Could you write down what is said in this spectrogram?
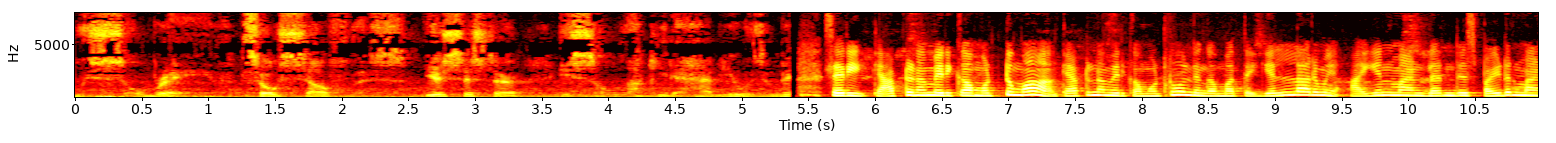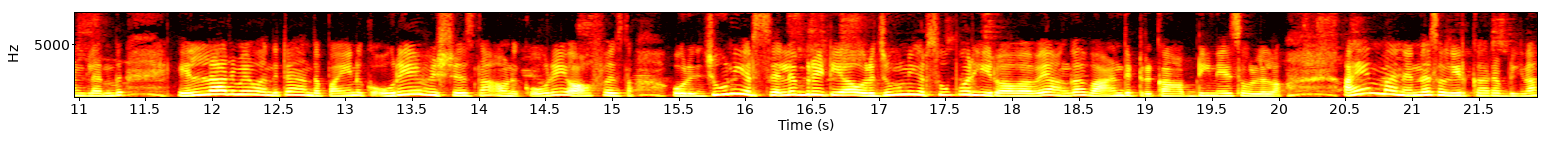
was so brave, so selfless. Your sister is so lucky to have you as a big சரி கேப்டன் அமெரிக்கா மட்டுமா? கேப்டன் அமெரிக்கா மட்டும் இல்லைங்க. மற்ற எல்லாருமே அயன்மேன்லேருந்து ஸ்பைடர்மேன்லேருந்து எல்லாருமே வந்துட்டு அந்த பையனுக்கு ஒரே விஷஸ் தான். அவனுக்கு ஒரே ஆஃபர்ஸ் தான். ஒரு ஜூனியர் செலிப்ரிட்டியாக ஒரு ஜூனியர் சூப்பர் ஹீரோவாகவே அங்கே வாழ்ந்துட்டு இருக்கான் அப்படின்னே சொல்லலாம். அயன்மேன் என்ன சொல்லியிருக்காரு அப்படின்னா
